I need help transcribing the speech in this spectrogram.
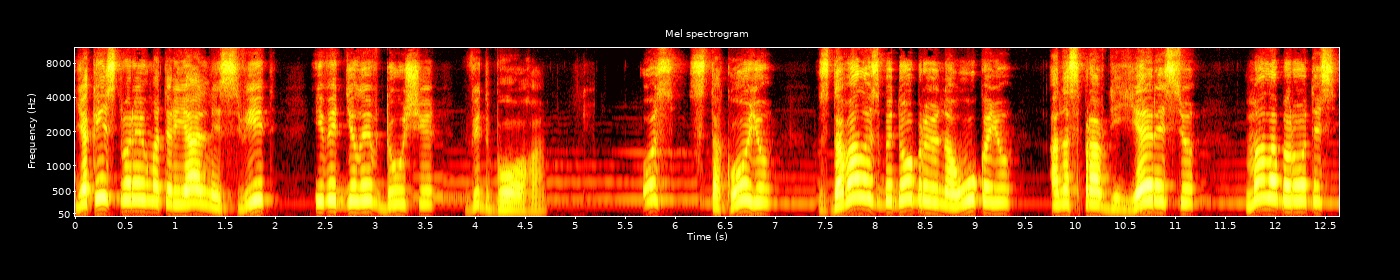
який створив матеріальний світ і відділив душі від Бога. Ось з такою, здавалось би, доброю наукою а насправді єресю мала боротись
